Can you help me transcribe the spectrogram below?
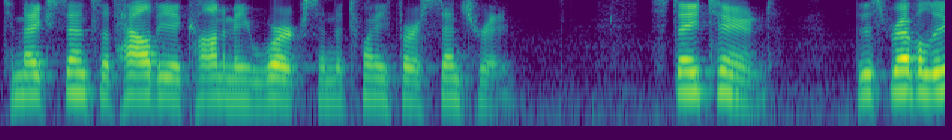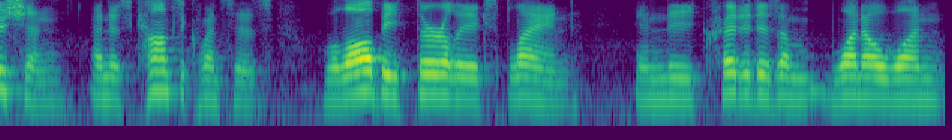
to make sense of how the economy works in the 21st century. Stay tuned. This revolution and its consequences will all be thoroughly explained in the Creditism 101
